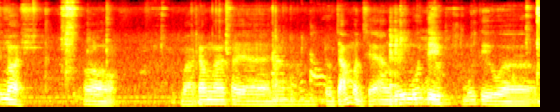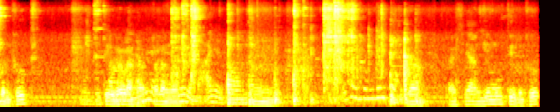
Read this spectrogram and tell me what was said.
Xin mời ờ. và trong à, đồ chấm mình sẽ ăn với muối tiêu muối tiêu à, bình phước. Muối tiêu rất là hợp rất là ngon. Ừ. Vâng, ta sẽ ăn với muối tiêu bình phước.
